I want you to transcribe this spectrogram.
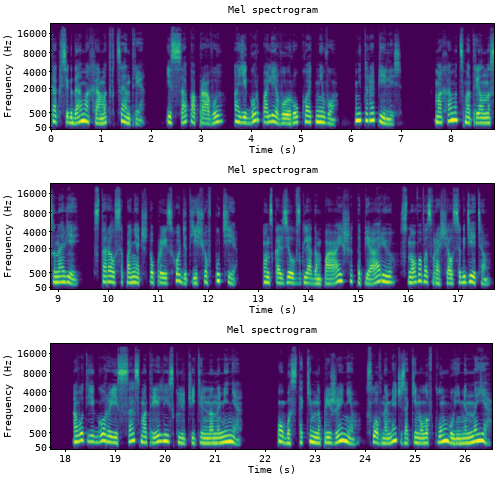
Как всегда, Махамад в центре. Исса по правую, а Егор по левую руку от него. Не торопились. Махамад смотрел на сыновей, старался понять, что происходит еще в пути, он скользил взглядом по Айше, Топиарию, снова возвращался к детям. А вот Егор и Исса смотрели исключительно на меня. Оба с таким напряжением, словно мяч закинула в клумбу именно я.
